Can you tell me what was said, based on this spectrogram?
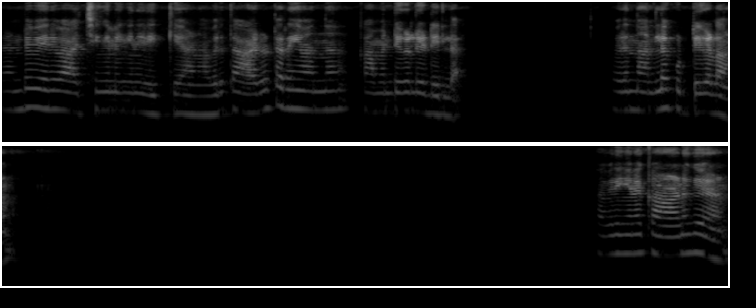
രണ്ടുപേര് വാച്ചിങ്ങിൽ ഇങ്ങനെ ഇരിക്കുകയാണ്. അവർ താഴോട്ട് ഇറങ്ങി വന്ന് കമന്റുകൾ ഇടില്ല അവർ നല്ല കുട്ടികളാണ്. അവരിങ്ങനെ കാണുകയാണ്.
